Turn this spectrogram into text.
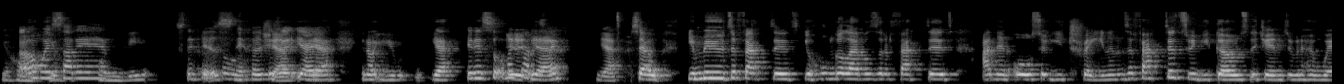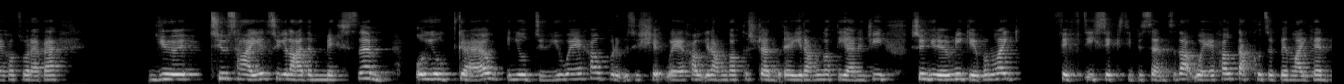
you're hungry. Oh, is that it? Hungry. Snickers. Snickers, yeah. yeah. Yeah, yeah. You're not you. Yeah, it is sort of like that. Yeah. Yeah. So your mood's affected, your hunger levels are affected, and then also your training's affected. So if you go into the gym doing home workouts, whatever, you're too tired, so you'll either miss them or you'll go and you'll do your workout, but it was a shit workout. You haven't got the strength there, you haven't got the energy. So you're only given like 50, 60% of that workout. That could have been like an,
